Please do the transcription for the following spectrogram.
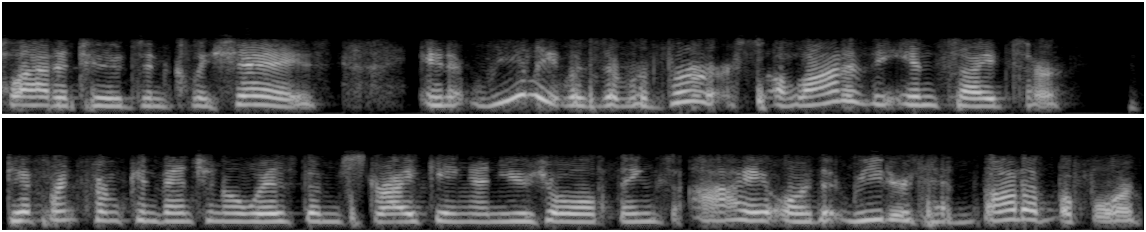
platitudes and cliches. And it really was the reverse. A lot of the insights are different from conventional wisdom, striking, unusual things I or that readers hadn't thought of before.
